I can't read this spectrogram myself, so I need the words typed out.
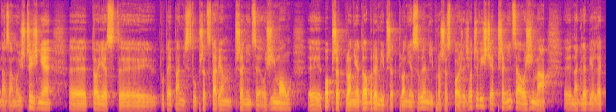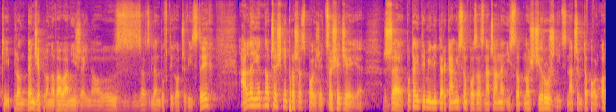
na Zamojszczyźnie. To jest, tutaj Państwu przedstawiam pszenicę ozimą po przedplonie dobrym i przedplonie złym i proszę spojrzeć. Oczywiście pszenica ozima na glebie lekkiej plon, będzie plonowała niżej no, ze względów tych oczywistych. Ale jednocześnie proszę spojrzeć, co się dzieje, że tutaj tymi literkami są pozaznaczane istotności różnic. Na czym to, o,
